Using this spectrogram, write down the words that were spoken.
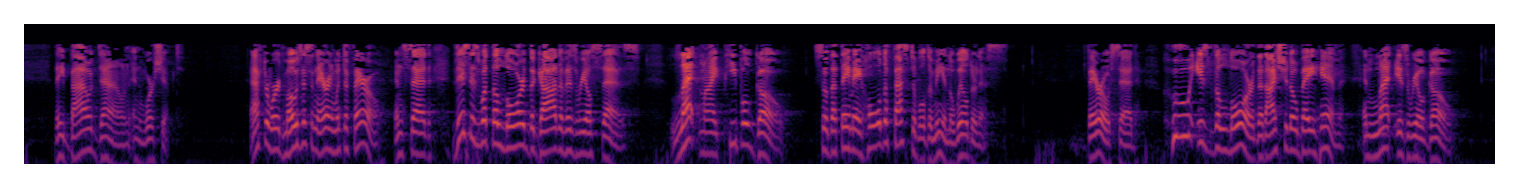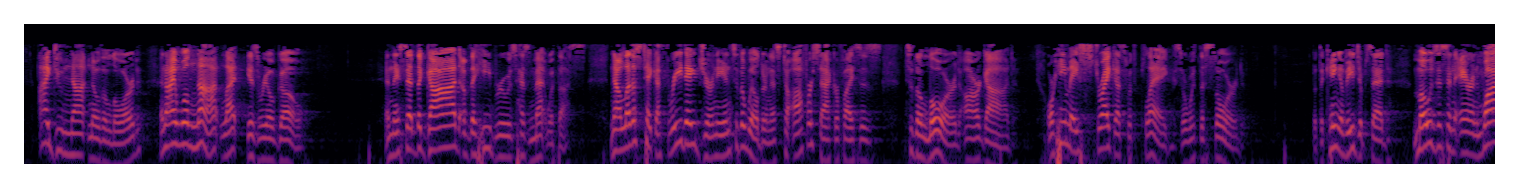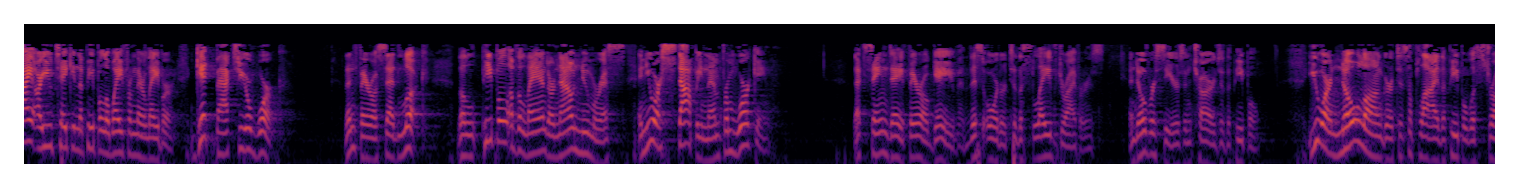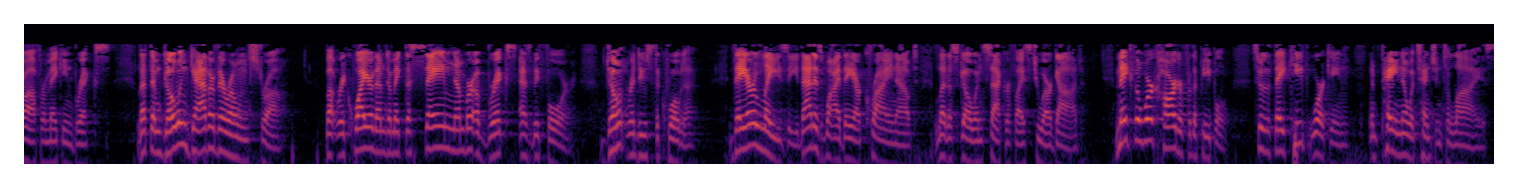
they bowed down and worshipped. Afterward, Moses and Aaron went to Pharaoh and said, This is what the Lord, the God of Israel, says Let my people go, so that they may hold a festival to me in the wilderness. Pharaoh said, Who is the Lord that I should obey him and let Israel go? I do not know the Lord and I will not let Israel go. And they said, The God of the Hebrews has met with us. Now let us take a three day journey into the wilderness to offer sacrifices to the Lord our God, or he may strike us with plagues or with the sword. But the king of Egypt said, Moses and Aaron, why are you taking the people away from their labor? Get back to your work. Then Pharaoh said, Look, the people of the land are now numerous and you are stopping them from working. That same day, Pharaoh gave this order to the slave drivers and overseers in charge of the people You are no longer to supply the people with straw for making bricks. Let them go and gather their own straw, but require them to make the same number of bricks as before. Don't reduce the quota. They are lazy. That is why they are crying out, Let us go and sacrifice to our God. Make the work harder for the people so that they keep working and pay no attention to lies.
